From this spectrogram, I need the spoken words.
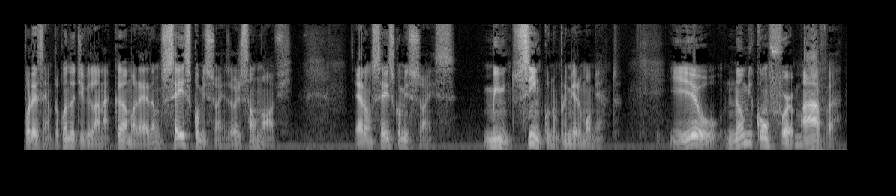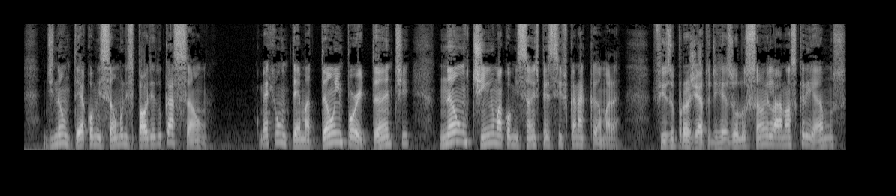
Por exemplo, quando eu estive lá na Câmara, eram seis comissões, hoje são nove. Eram seis comissões. Minto, cinco no primeiro momento. E eu não me conformava de não ter a Comissão Municipal de Educação. Como é que um tema tão importante não tinha uma comissão específica na Câmara? Fiz o projeto de resolução e lá nós criamos,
